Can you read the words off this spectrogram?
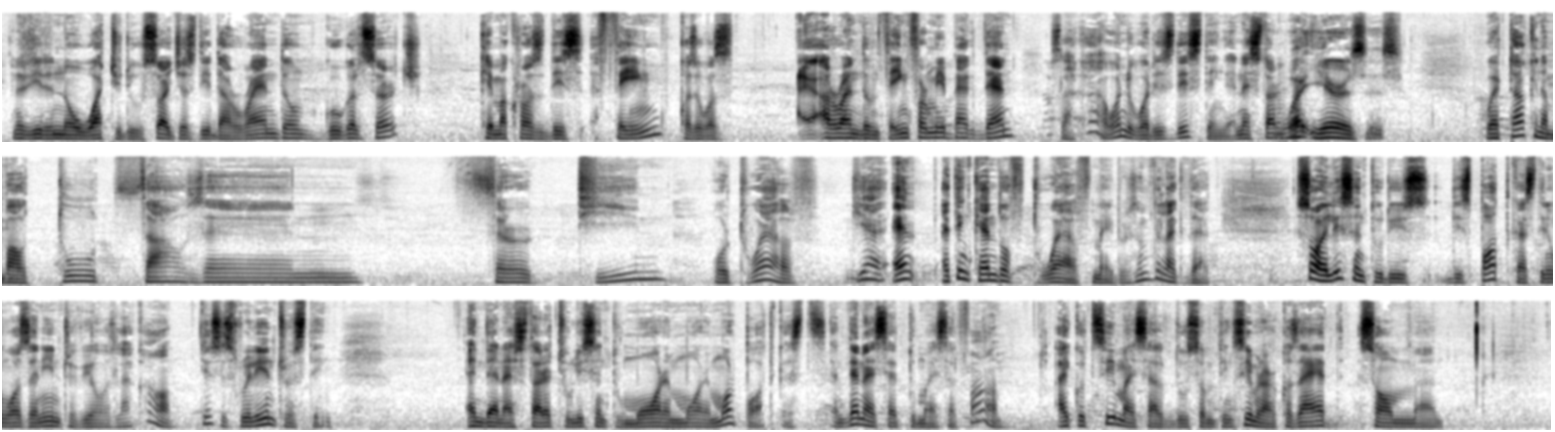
and I didn't know what to do. So I just did a random Google search, came across this thing because it was a random thing for me back then. I was like, oh, I wonder what is this thing, and I started. What year is this? We're talking about 2013 or 12. Yeah, and I think end of 12 maybe, or something like that. So I listened to this this podcast and it was an interview. I was like, oh, this is really interesting. And then I started to listen to more and more and more podcasts. And then I said to myself, oh, I could see myself do something similar because I had some uh,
